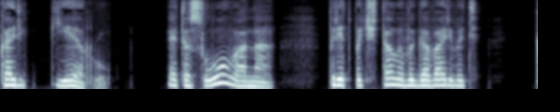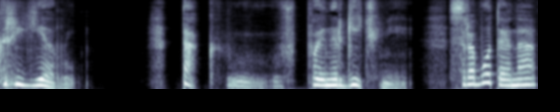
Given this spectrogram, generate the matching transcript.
карьеру. Это слово она предпочитала выговаривать «карьеру». Так, поэнергичнее. С работой она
